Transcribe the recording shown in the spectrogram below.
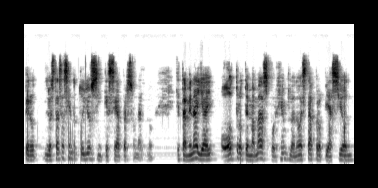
pero lo estás haciendo tuyo sin que sea personal, ¿no? Que también ahí hay otro tema más, por ejemplo, ¿no? Esta apropiación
